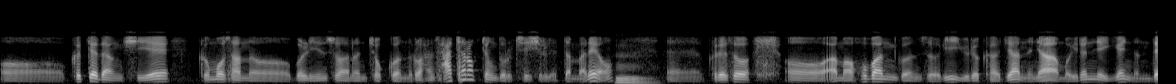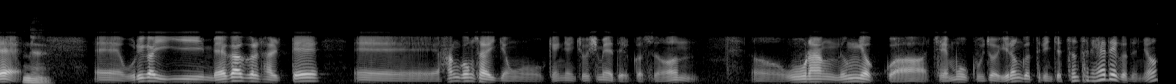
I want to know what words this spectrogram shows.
어 그때 당시에 금호 산업을 인수하는 조건으로 한 4천억 정도를 제시를 했단 말이에요. 음. 예, 그래서 어 아마 호반 건설이 유력하지 않느냐 뭐 이런 얘기가 있는데 네. 에, 우리가 이 매각을 할때 항공사의 경우 굉장히 조심해야 될 것은 어, 운항 능력과 재무 구조 이런 것들이 이제 튼튼히 해야 되거든요.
